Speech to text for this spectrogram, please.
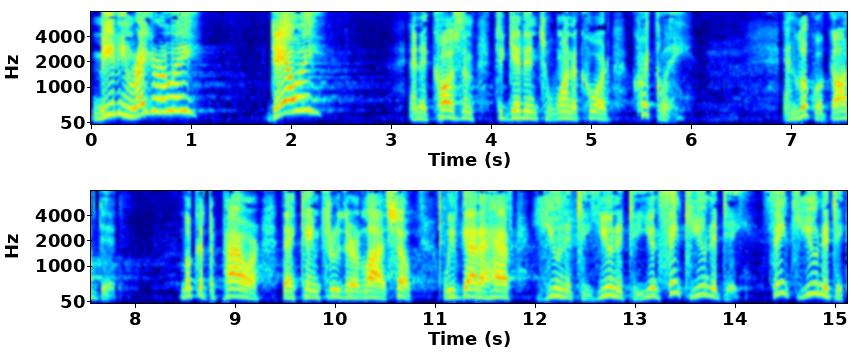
meeting regularly, daily, and it caused them to get into one accord quickly. And look what God did. Look at the power that came through their lives. So we've got to have unity, unity. You think unity. Think unity.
